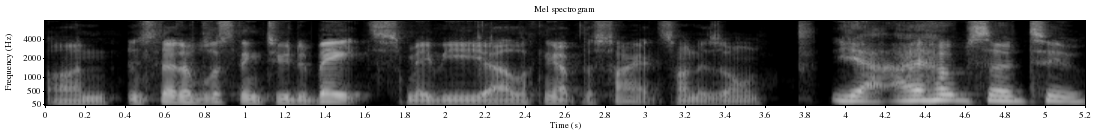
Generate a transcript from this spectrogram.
on instead of listening to debates, maybe uh, looking up the science on his own. Yeah, I hope so too.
